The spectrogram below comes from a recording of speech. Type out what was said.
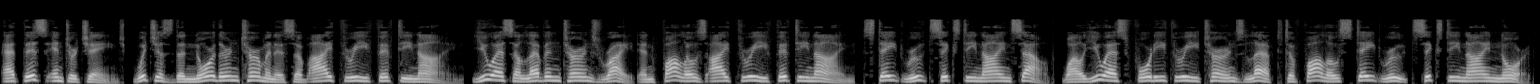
At this interchange, which is the northern terminus of I-359, US 11 turns right and follows I-359, State Route 69 south, while US 43 turns left to follow State Route 69 north.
